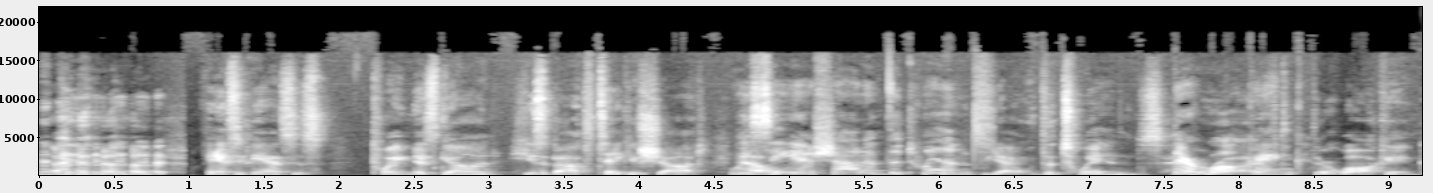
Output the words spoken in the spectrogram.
Fancy Pants is pointing his gun. He's about to take his shot. We How- see a shot of the twins. Yeah, the twins. They're walking. They're walking.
